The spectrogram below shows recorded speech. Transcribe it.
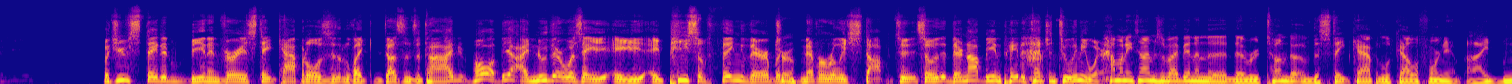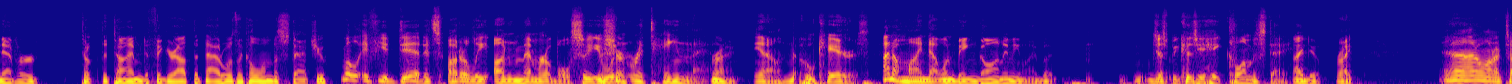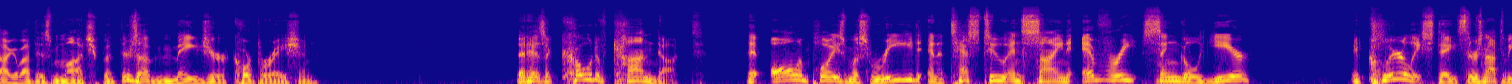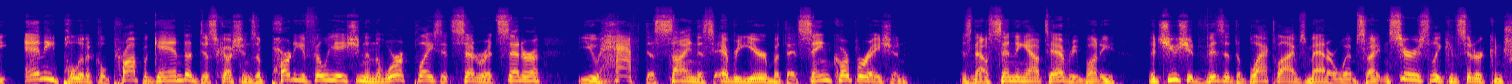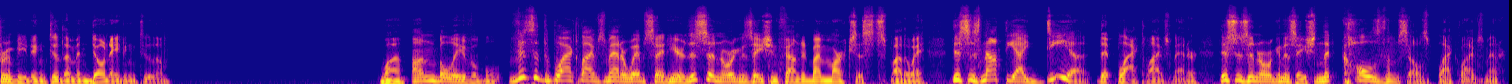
But you've stated being in various state capitals like dozens of times. Oh, yeah, I knew there was a, a, a piece of thing there, but True. never really stopped to. So they're not being paid attention to anywhere. How many times have I been in the, the rotunda of the state capital of California? I never took the time to figure out that that was a Columbus statue. well, if you did, it's utterly unmemorable, so you wouldn't retain that. Right. You know, who cares? I don't mind that one being gone anyway, but Just because you hate Columbus Day. I do. Right. I don't want to talk about this much, but there's a major corporation that has a code of conduct that all employees must read and attest to and sign every single year. It clearly states there's not to be any political propaganda, discussions of party affiliation in the workplace, et cetera, et cetera. You have to sign this every year, but that same corporation is now sending out to everybody that you should visit the Black Lives Matter website and seriously consider contributing to them and donating to them. Wow. Unbelievable. Visit the Black Lives Matter website here. This is an organization founded by Marxists, by the way. This is not the idea that Black Lives Matter. This is an organization that calls themselves Black Lives Matter.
